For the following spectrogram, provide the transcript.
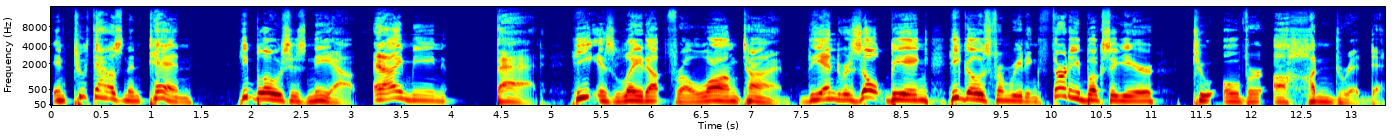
in 2010, he blows his knee out. And I mean bad. He is laid up for a long time. The end result being he goes from reading 30 books a year to over a hundred.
